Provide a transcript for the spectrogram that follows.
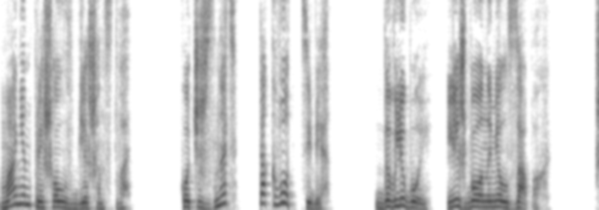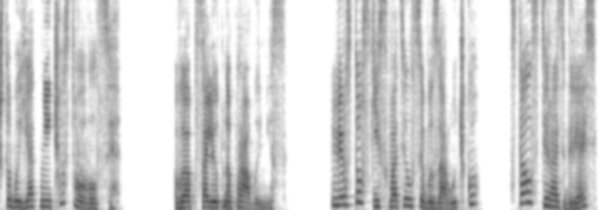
Манин пришел в бешенство. «Хочешь знать? Так вот тебе!» «Да в любой, лишь бы он имел запах». «Чтобы яд не чувствовался?» «Вы абсолютно правы, мисс». Верстовский схватился бы за ручку, стал стирать грязь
